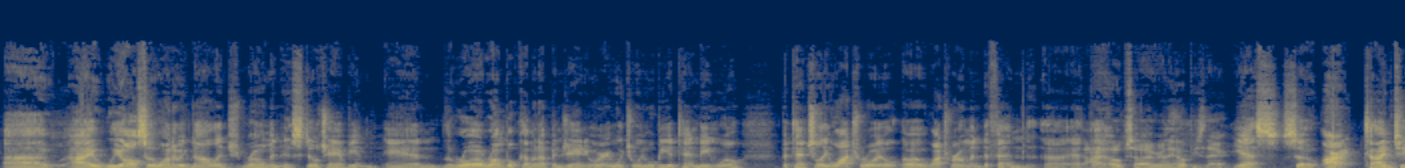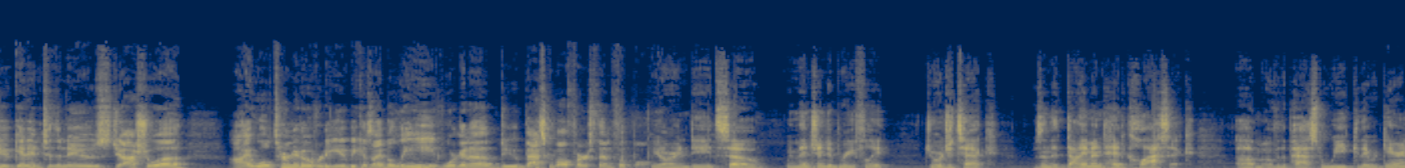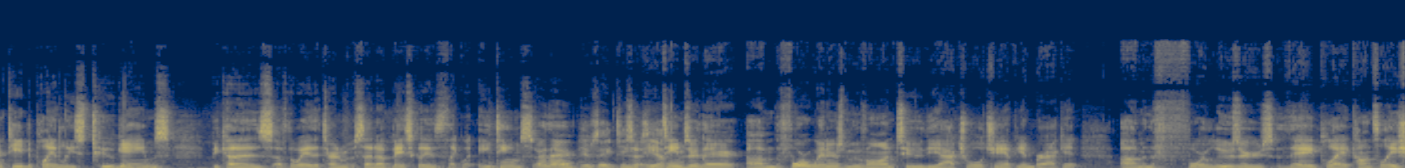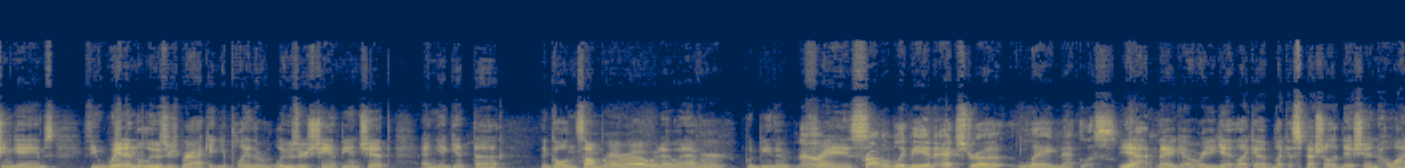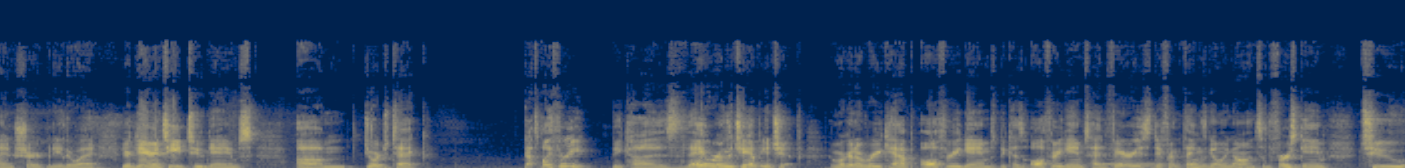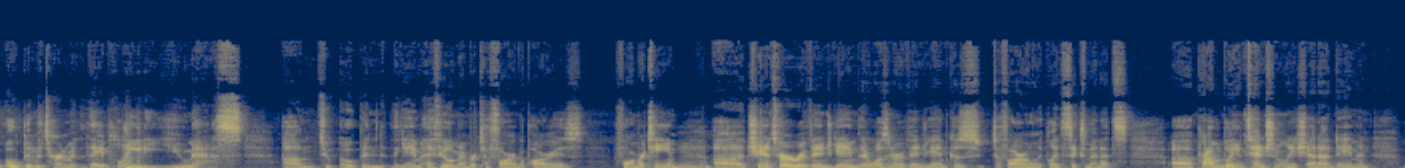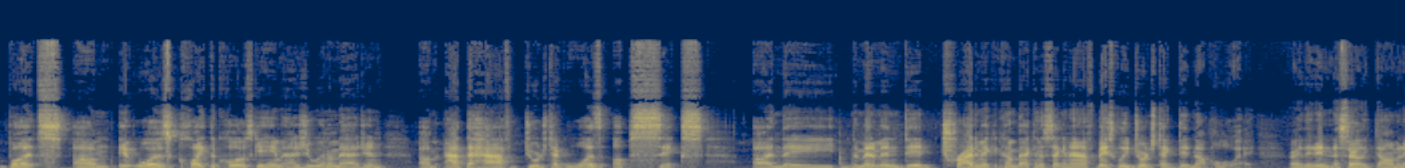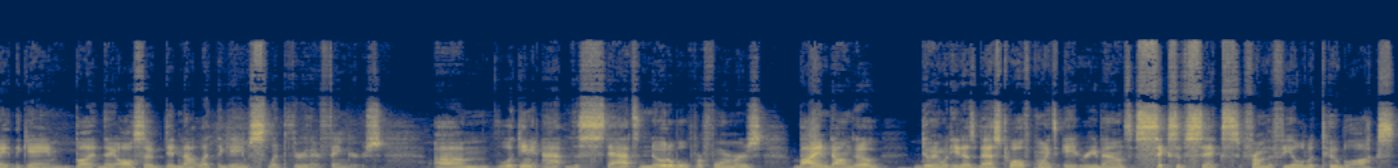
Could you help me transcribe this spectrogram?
Uh, I we also want to acknowledge Roman is still champion, and the Royal Rumble coming up in January, which we will be attending. Will potentially watch Royal uh, watch Roman defend uh, at that. I hope so. I really hope he's there. Yes. So, all right, time to get into the news. Joshua, I will turn it over to you because I believe we're going to do basketball first, then football. We are indeed. So, we mentioned it briefly. Georgia Tech was in the Diamond Head Classic um, over the past week. They were guaranteed to play at least two games because of the way the tournament was set up. Basically, it's like what eight teams are there. It was eight teams, So eight yep. teams are there. Um, the four winners move on to the actual champion bracket. Um, and the four losers, they play consolation games. If you win in the losers bracket, you play the losers championship, and you get the the golden sombrero or whatever would be the Now, phrase. probably be an extra lei necklace. Yeah, there you go. Or you get like a like a special edition Hawaiian shirt. But either way, you're guaranteed two games. Um, Georgia Tech got to play three because they were in the championship. And we're going to recap all three games because all three games had various different things going on. So the first game to open the tournament, they played UMass um, to open the game. If you'll remember, Tafara Gapare's former team. Uh, chance for a revenge game. There wasn't a revenge game because Tafara only played six minutes. Uh, probably intentionally. Shout out Damon. But um, it was quite the close game, as you would imagine. Um, at the half, Georgia Tech was up six. Uh, and they the Minutemen did try to make a comeback in the second half. Basically, Georgia Tech did not pull away. Right, they didn't necessarily dominate the game, but they also did not let the game slip through their fingers. Um, looking at the stats, notable performers: Baye Ndongo doing what he does best: 12 points, eight rebounds, six of six from the field with two blocks.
